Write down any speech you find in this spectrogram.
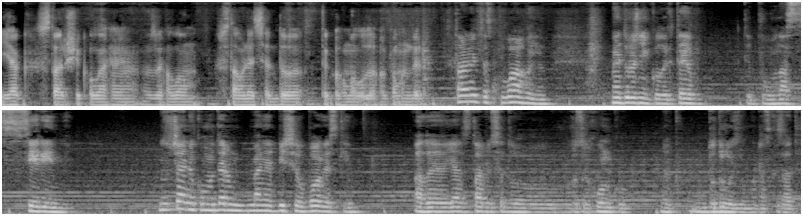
Як старші колеги загалом ставляться до такого молодого командира? Ставляться з повагою. Ми дружній колектив. Типу, у нас всі рівні. Ну, звичайно, командир в мене більше обов'язків, але я ставлюся до розрахунку, як до друзів, можна сказати.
